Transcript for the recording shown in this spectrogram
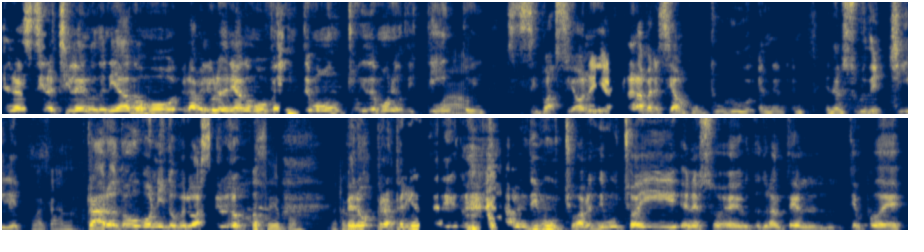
en el cine chileno. Tenía Ah. como, la película tenía como 20 monstruos y demonios distintos y situaciones y al final aparecía Cthulhu en, en- en el sur de Chile. Bacán. Claro, todo bonito, pero hacerlo... Sí, pues. Pero, pero experiencia, aprendí mucho, aprendí mucho ahí en eso, eh, durante el tiempo de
